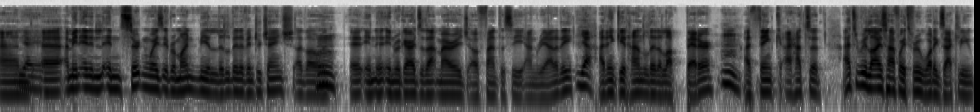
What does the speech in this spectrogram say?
And Yeah, yeah. Uh, I mean, in in certain ways, it reminded me a little bit of Interchange, although Mm. in in regards to that marriage of fantasy and reality, Yeah. Mm. I think it handled it a lot better. I think I had to I had to realize halfway through what exactly,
